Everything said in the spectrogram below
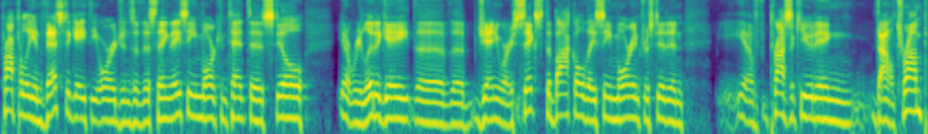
properly investigate the origins of this thing. They seem more content to still you know, relitigate the the January 6th debacle. They seem more interested in, you know, prosecuting Donald Trump,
